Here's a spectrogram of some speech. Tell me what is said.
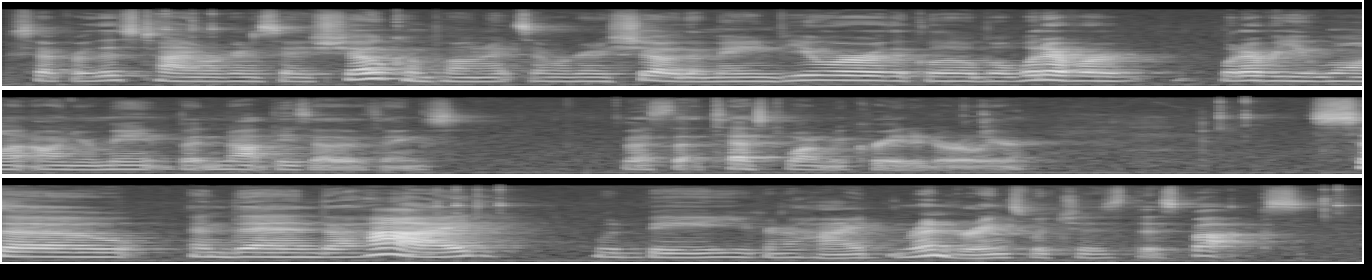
except for this time we're going to say show components and we're going to show the main viewer, the global, whatever, whatever you want on your main, but not these other things. That's that test one we created earlier. So, and then the hide would be, you're going to hide renderings, which is this box.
